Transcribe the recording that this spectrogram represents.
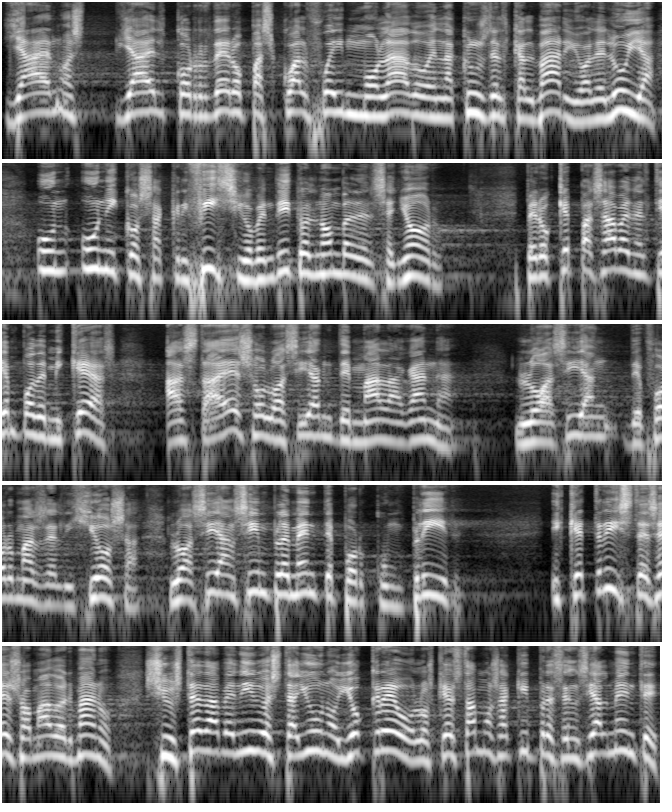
Ya, el Cordero Pascual fue inmolado en la cruz del Calvario, aleluya, un único sacrificio, bendito el nombre del Señor. Pero ¿qué pasaba en el tiempo de Miqueas? Hasta eso lo hacían de mala gana lo hacían de forma religiosa, lo hacían simplemente por cumplir. Y qué triste es eso, amado hermano. Si usted ha venido este ayuno, yo creo, los que estamos aquí presencialmente,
